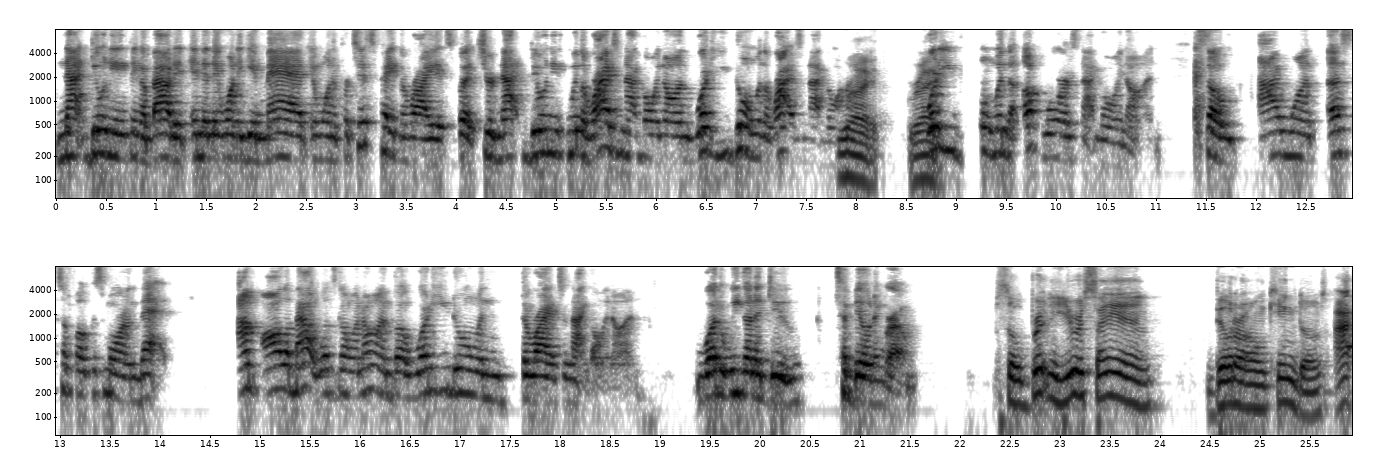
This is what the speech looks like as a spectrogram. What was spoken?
not doing anything about it, and then they want to get mad and want to participate in the riots, but you're not doing it when the riots are not going on. What are you doing when the riots are not going on? right, on? Right. What are you doing when the uproar is not going on? So I want us to focus more on that. I'm all about what's going on, but what are you doing when the riots are not going on? What are we going to do to build and grow? So, Brittany, you were saying build our own kingdoms. I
